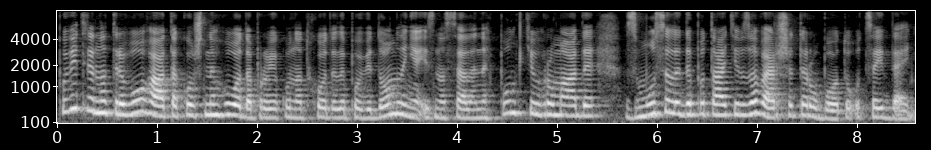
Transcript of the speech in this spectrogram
Повітряна тривога, а також негода, про яку надходили повідомлення із населених пунктів громади, змусили депутатів завершити роботу у цей день.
